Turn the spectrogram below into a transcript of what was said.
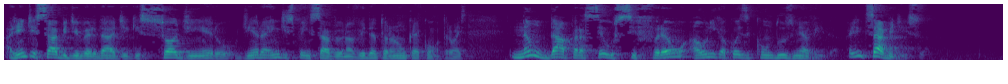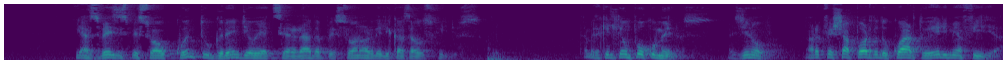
A gente sabe de verdade que só dinheiro, dinheiro é indispensável na vida, a Torá nunca é contra, mas não dá para ser o cifrão a única coisa que conduz minha vida. A gente sabe disso. E às vezes, pessoal, quanto grande é o Yetzirará da pessoa na hora dele casar os filhos. Então, mas aqui ele tem um pouco menos. Mas, de novo, na hora que fechar a porta do quarto, ele e minha filha,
